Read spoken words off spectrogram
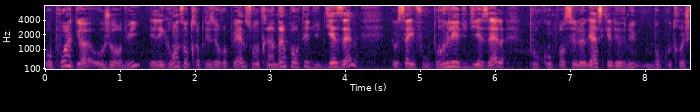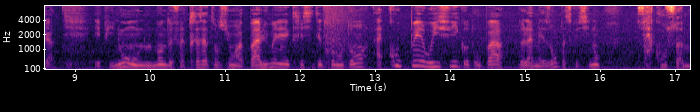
au point que aujourd'hui, les grandes entreprises européennes sont en train d'importer du diesel. Comme ça, ils font brûler du diesel pour compenser le gaz qui est devenu beaucoup trop cher. Et puis nous, on nous demande de faire très attention à pas allumer l'électricité trop longtemps, à couper le wifi quand on part de la maison, parce que sinon, ça consomme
